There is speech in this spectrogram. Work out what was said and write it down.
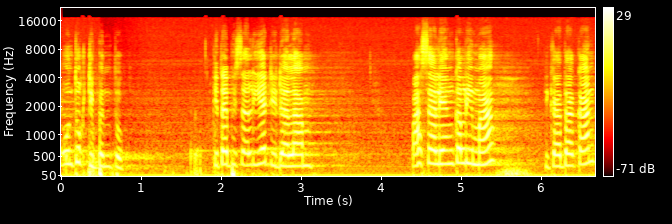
untuk dibentuk. Kita bisa lihat di dalam Pasal yang kelima dikatakan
